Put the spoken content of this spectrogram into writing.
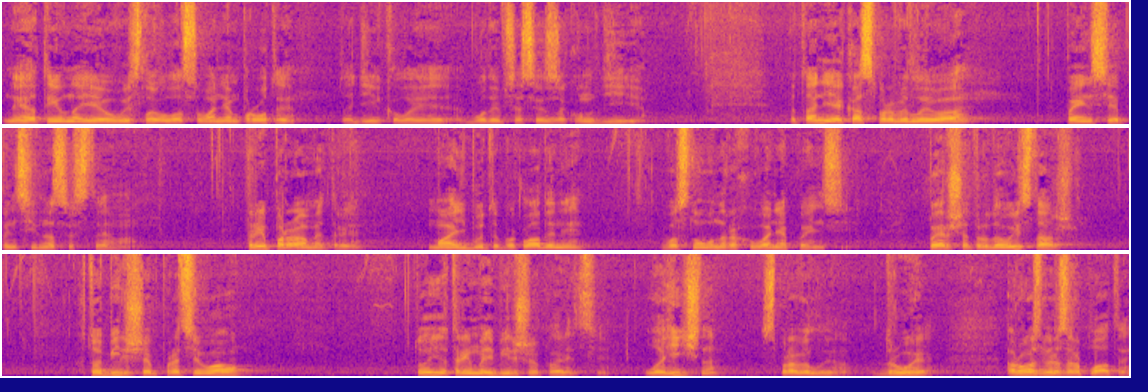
негативне, я його висловив голосуванням проти, тоді, коли вводився цей закон в дію. Питання, яка справедлива пенсія, пенсійна система. Три параметри мають бути покладені в основу нарахування пенсії. Перше трудовий стаж. Хто більше працював, той отримає більше пенсії. Логічно, справедливо. Друге розмір зарплати.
